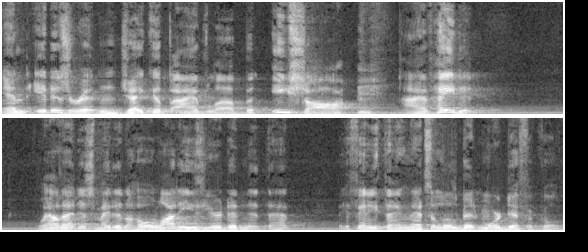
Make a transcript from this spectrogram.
And it is written, Jacob I have loved, but Esau I have hated. Well, that just made it a whole lot easier, didn't it? That, if anything, that's a little bit more difficult.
